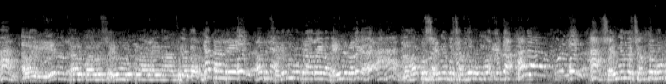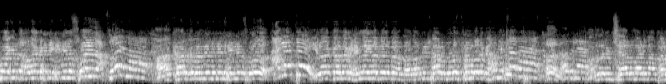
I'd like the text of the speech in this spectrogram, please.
ಹಾ. ಅವಾಗ ಏನಂತಾರಪ್ಪ ಅಂದ್ರೆ ಸ್ವಯಂ ರೂಪ ನಾರಾಯಣ ಅಂತ ಹೇಳ್ತಾರೆ ಸ್ವಯಂ ರೂಪ ನಾರಾಯಣ ಬೈಲಿನೊಳಗೆ ನಮ್ಮಪ್ಪ ಸೈನ್ಯಂಬ ಶಬ್ದ ರೂಪವಾಗಿದ್ದ. ಸೈನ್ಯಂಬ ಶಬ್ದ ರೂಪವಾಗಿದ್ದ. ಅವಾಗ ನಿನ್ನ ಹೆಣ್ಣಿನ ಸುಳ ಇಲ್ಲ. ಸೊ ಇಲ್ಲ. ಆಕಾರಕ್ಕೆ ಬಂದಿದ್ದ ನಿನ್ನ ಹೆಣ್ಣಿನ ಸುಳು. ಇರಾಕಾರದಾಗ ಹೆಣ್ಣ ಇಲ್ಲ ಇರ್ತಾರ ಹೌದಲ್ಲ ಮೊದಲು ವಿಚಾರ ಮಾಡಿ ಮಾತಾಡ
